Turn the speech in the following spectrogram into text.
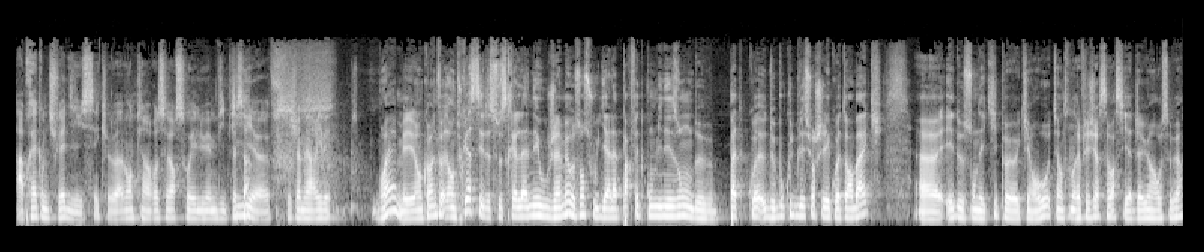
Après, comme tu l'as dit, c'est qu'avant qu'un receveur soit élu MVP, C'est euh, C'est jamais arrivé. Ouais, mais encore une fois, en tout cas, ce serait l'année ou jamais, au sens où il y a la parfaite combinaison de, pas de, quoi- de beaucoup de blessures chez les quarterbacks euh, et de son équipe euh, qui est en haut. Tu es en train de réfléchir, savoir s'il y a déjà eu un receveur?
